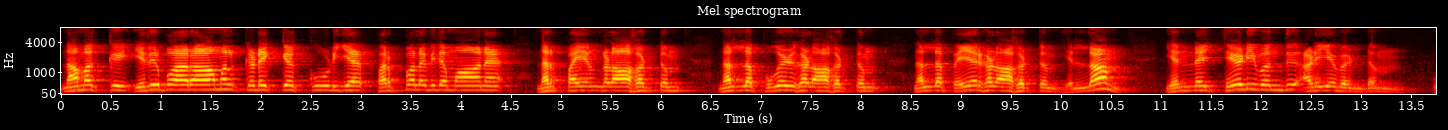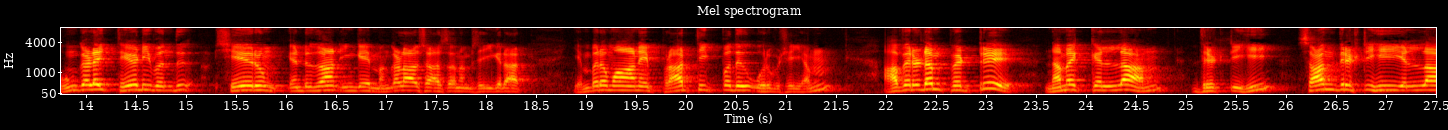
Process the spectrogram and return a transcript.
நமக்கு எதிர்பாராமல் கிடைக்கக்கூடிய பற்பலவிதமான நற்பயன்களாகட்டும் நல்ல புகழ்களாகட்டும் நல்ல பெயர்களாகட்டும் எல்லாம் என்னை தேடி வந்து அடைய வேண்டும். உங்களை தேடி வந்து சேரும் என்றுதான் இங்கே மங்களாசாசனம் செய்கிறார். எம்பெருமானை பிரார்த்திப்பது ஒரு விஷயம். அவரிடம் பெற்று நமக்கெல்லாம் திருஷ்டிகி சாந்திருஷ்டிகி எல்லா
